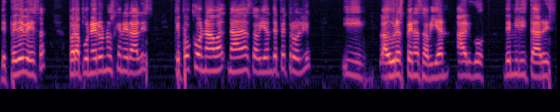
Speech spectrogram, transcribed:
de PDVSA, para poner unos generales que poco o nada, nada sabían de petróleo y a duras penas sabían algo de militares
